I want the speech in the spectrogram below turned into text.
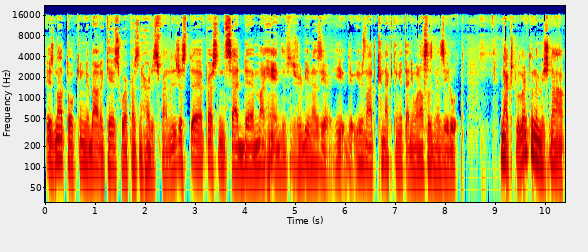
is not talking about a case where a person hurt his friend. It's just a person said, uh, My hand should be a Nazir. He, he was not connecting it to anyone else's Nazirut. Next, we learned in the Mishnah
